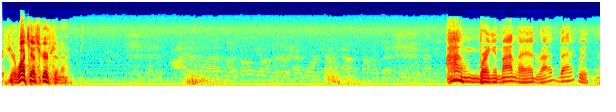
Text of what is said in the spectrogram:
scripture. Watch that scripture now. I'm bringing my lad right back with me.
